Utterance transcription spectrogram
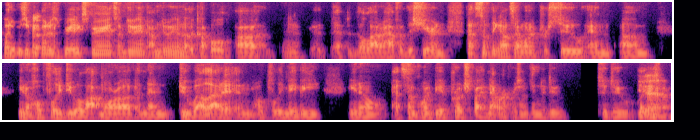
but it was a but it was a great experience. I'm doing I'm doing another couple uh in, at the latter half of this year, and that's something else I want to pursue and um, you know, hopefully do a lot more of, and then do well at it, and hopefully maybe you know at some point be approached by a network or something to do to do. like, Yeah.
